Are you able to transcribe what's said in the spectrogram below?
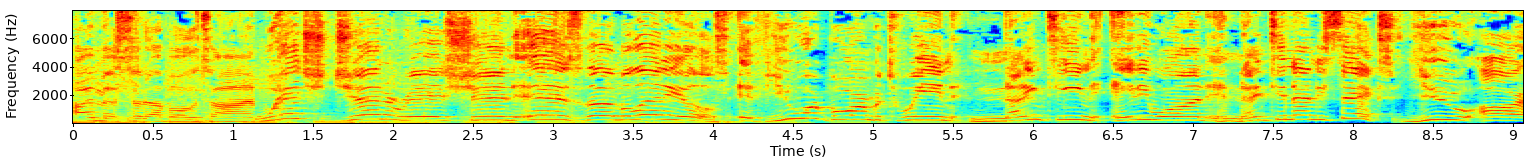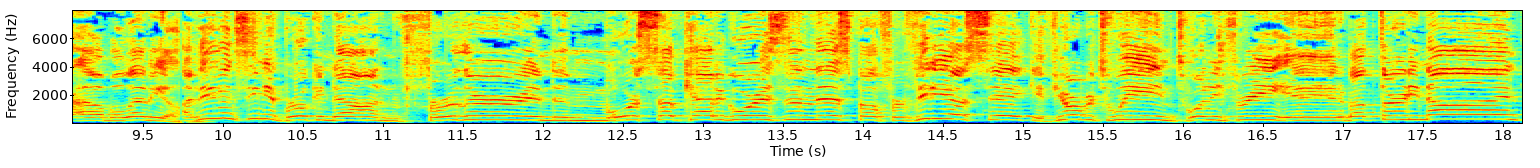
I mess it up all the time. Which generation is the millennials? If you were born between 1981 and 1996, you are a millennial. I've even seen it broken down further into more subcategories than this, but for video's sake, if you're between 23 and about 39,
